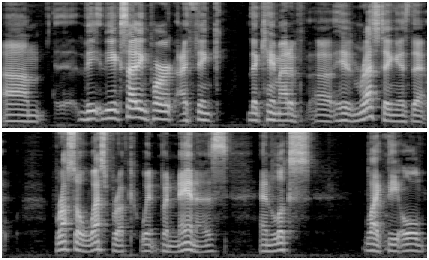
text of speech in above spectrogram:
Um, the the exciting part I think that came out of uh, him resting is that Russell Westbrook went bananas and looks like the old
